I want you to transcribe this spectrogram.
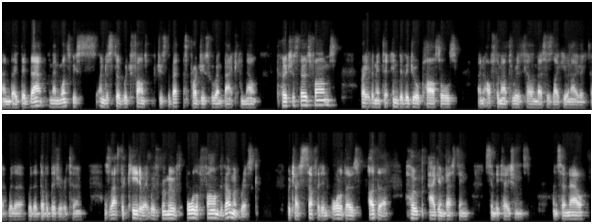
And they did that. And then once we understood which farms produce the best produce, we went back and now purchase those farms, break them into individual parcels, and offer them out to retail investors like you and I, Victor, with a with a double digit return. And so that's the key to it. We've removed all the farm development risk, which I suffered in all of those other Hope Ag investing syndications. And so now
